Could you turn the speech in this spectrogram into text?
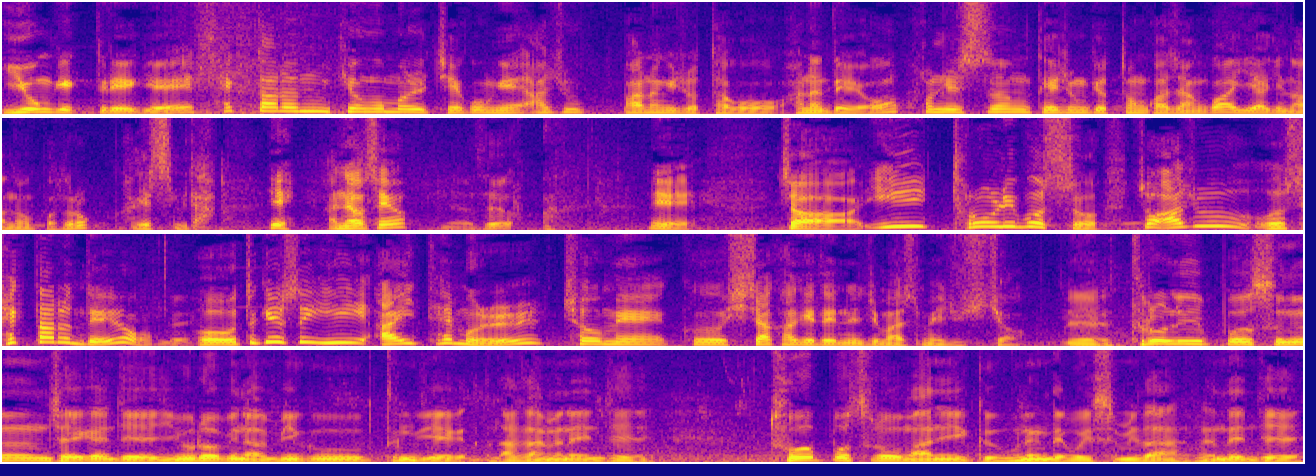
이용객들에게 색다른 경험을 제공해 아주 반응이 좋다고 하는데요. 손일성 대중교통과장과 이야기 나눠보도록 하겠습니다. 예, 안녕하세요. 안녕하세요. 네. 자, 이 트롤리버스 저 아주 어, 색다른데요. 네. 어, 떻게 해서 이 아이템을 처음에 그 시작하게 됐는지 말씀해 주시죠. 네, 트롤리 버스는 저희가 이제 유럽이나 미국 등지에 나가면은 이제 투어 버스로 많이 그 운행되고 있습니다. 그런데 이제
